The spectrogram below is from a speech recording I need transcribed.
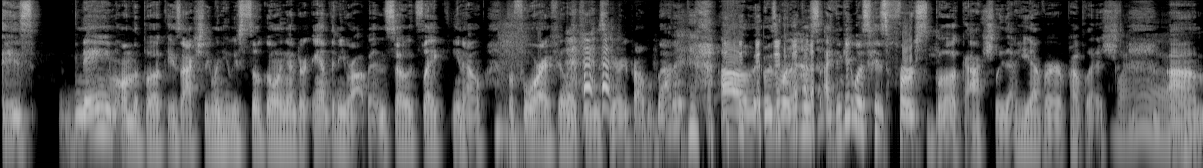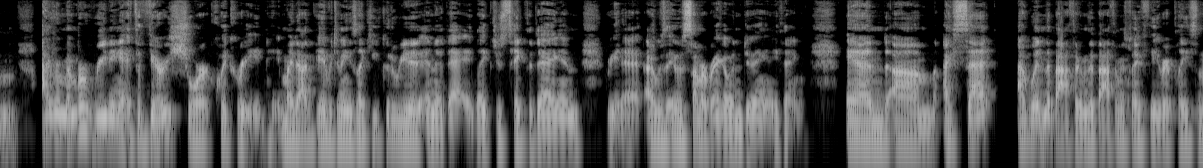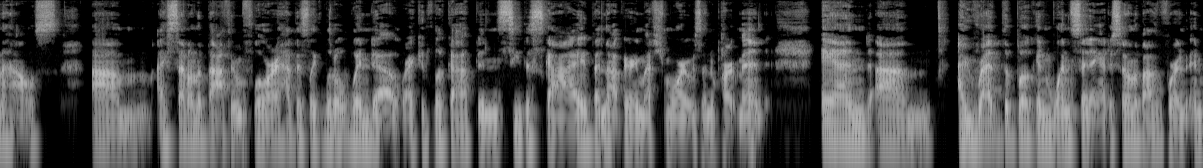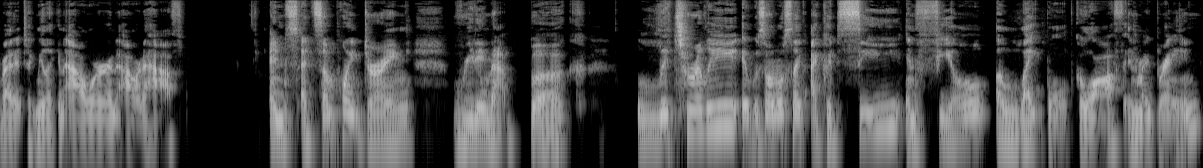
his name on the book is actually when he was still going under Anthony Robbins. So it's like, you know, before I feel like he was very problematic. Um, it was one of his, I think it was his first book actually that he ever published. wow. Um, I remember reading it. It's a very short, quick read. My dad gave it to me. He's like, you could read it in a day. Like, just take the day and read it. I was, it was summer break. I wasn't doing anything. And, um, I sat, I went in the bathroom. The bathroom is my favorite place in the house. Um, I sat on the bathroom floor. I had this like little window where I could look up and see the sky, but not very much more. It was an apartment. And, um, I read the book in one sitting. I just sat on the bathroom floor and, and read it. It took me like an hour, an hour and a half. And at some point during reading that book, literally, it was almost like I could see and feel a light bulb go off in my brain.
